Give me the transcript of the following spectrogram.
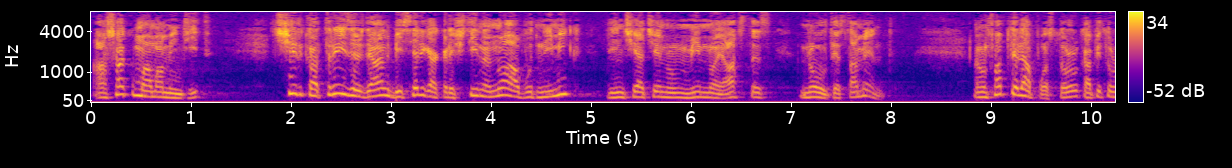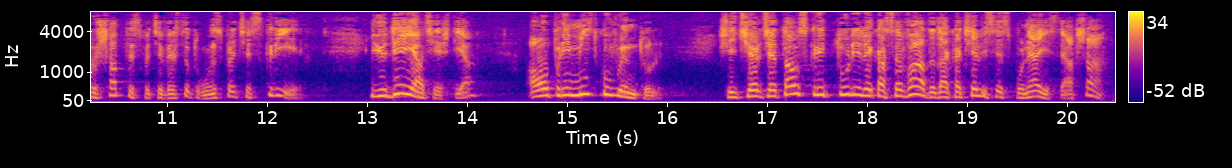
așa cum am amintit, circa 30 de ani biserica creștină nu a avut nimic din ceea ce numim noi astăzi Noul Testament. În Faptele Apostolilor, capitolul 17, versetul 11, scrie Iudeii aceștia au primit cuvântul și cercetau scripturile ca să vadă dacă ce li se spunea este așa.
